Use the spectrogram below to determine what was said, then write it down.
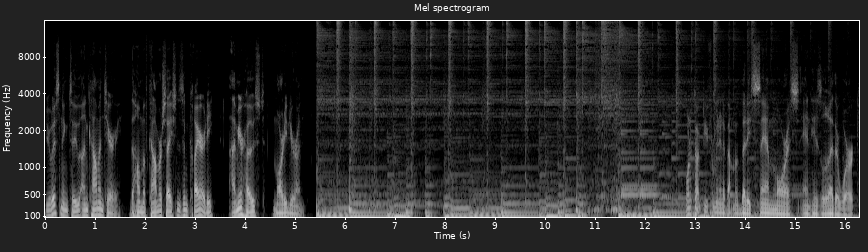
You're listening to Uncommentary, the home of conversations and clarity. I'm your host, Marty Duran. I want to talk to you for a minute about my buddy Sam Morris and his leather work.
